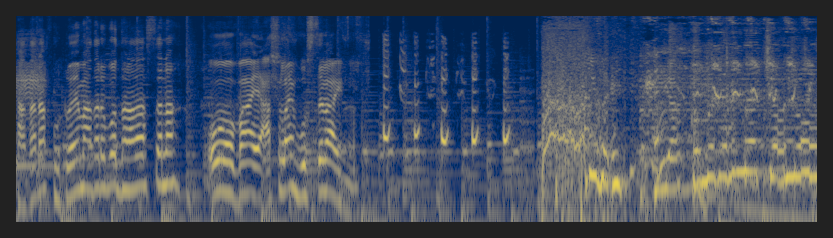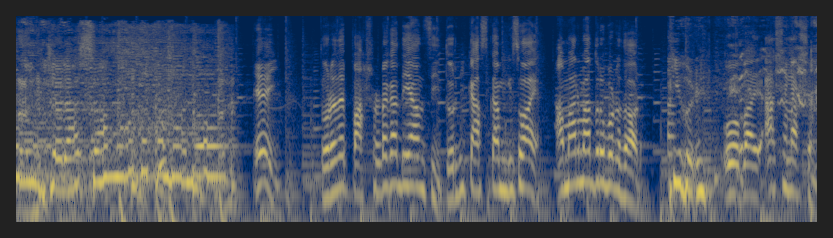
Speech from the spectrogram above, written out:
ছাতাটা ফুটোয় মাথার উপর ধরা যাচ্ছে না? ও ভাই আসলে আমি বুঝতে পারিনি। এই তোরা যে পাঁচশো টাকা দিয়ে আনছি তোর কি কাজ কাম কিছু হয়? আমার মাথার উপরে ধর। ও ভাই আসেন আসেন।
